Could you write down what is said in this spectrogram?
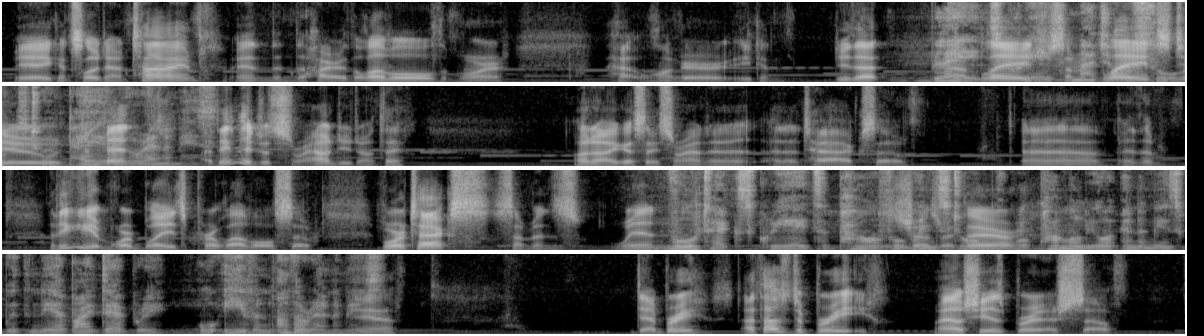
Yeah, you can slow down time, and then the higher the level, the more how longer you can do that. Blades uh, blades, you summon blades to, to defend. your enemies. I think they just surround you, don't they? Oh no, I guess they surround an, an attack. So, uh, and then I think you get more blades per level. So, vortex summons wind. Vortex creates a powerful shows right windstorm that will pummel your enemies with nearby debris, or even other enemies. Yeah. Debris? I thought it was debris. Well, she is British, so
